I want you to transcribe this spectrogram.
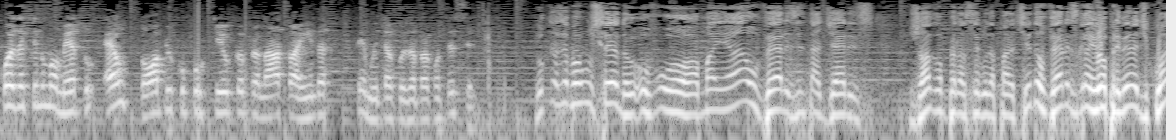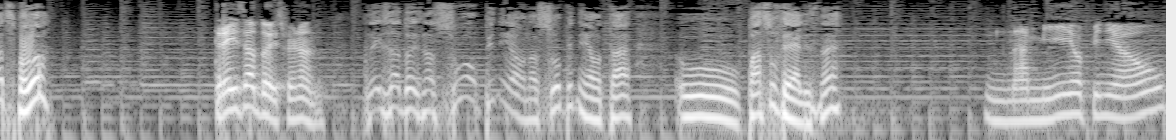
coisa que no momento é utópico, porque o campeonato ainda tem muita coisa para acontecer. Lucas Evamuceno, o, o, amanhã o Vélez e o Tajeres jogam pela segunda partida. O Vélez ganhou a primeira de quantos, falou? 3 a 2 Fernando. 3 a 2 na sua opinião, na sua opinião, tá? O Passo Vélez, né? Na minha opinião,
